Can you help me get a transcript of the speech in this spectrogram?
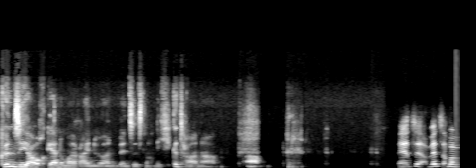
Können Sie ja auch gerne mal reinhören, wenn Sie es noch nicht getan haben. Jetzt, jetzt aber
